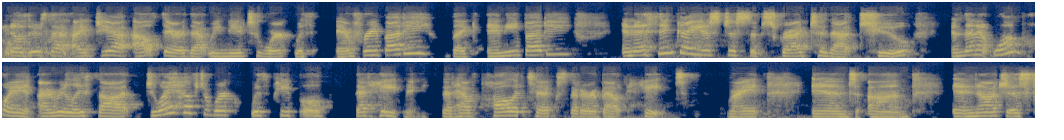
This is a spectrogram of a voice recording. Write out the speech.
you know, there's that idea out there that we need to work with everybody, like anybody. And I think I used to subscribe to that too. And then at one point, I really thought, do I have to work with people that hate me, that have politics that are about hate, right? And um, and not just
